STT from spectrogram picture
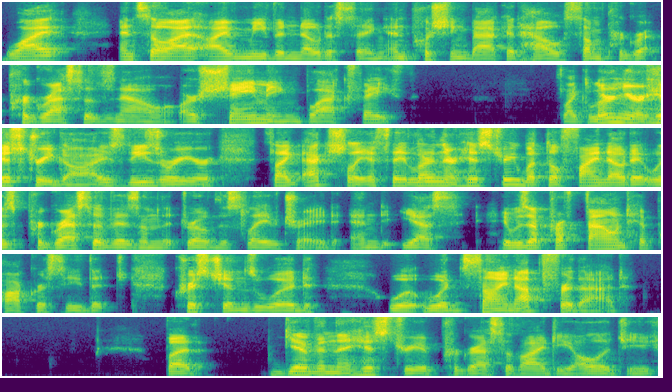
why? And so I, I'm even noticing and pushing back at how some prog- progressives now are shaming black faith like learn your history guys. These were your it's like actually if they learn their history what they'll find out it was progressivism that drove the slave trade. And yes it was a profound hypocrisy that christians would w- would sign up for that. But given the history of progressive ideology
